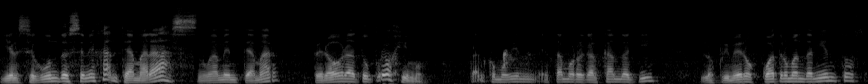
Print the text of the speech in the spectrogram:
Y el segundo es semejante, amarás, nuevamente amar, pero ahora a tu prójimo. Tal como bien estamos recalcando aquí, los primeros cuatro mandamientos,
